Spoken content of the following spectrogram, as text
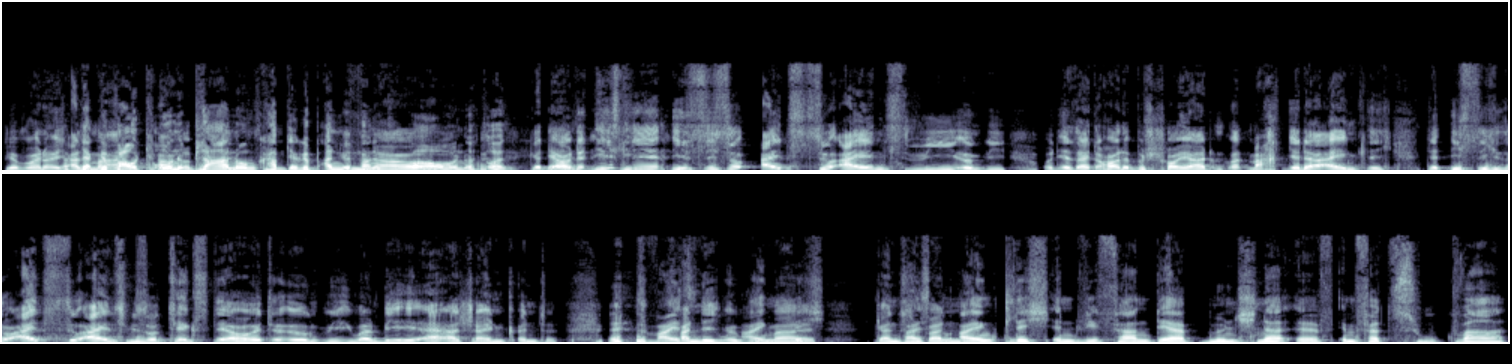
wir wollen euch Habt alle ihr mal gebaut ohne Planung, setzen. habt ihr ge angefangen zu Genau. bauen. Und so. Genau, Ja, das es liest, sich- liest sich so eins zu eins wie irgendwie, und ihr seid doch alle bescheuert, und was macht ihr da eigentlich? Das liest sich so eins zu eins wie so ein Text, der heute irgendwie über ein BER erscheinen könnte. Weißt Fand ich irgendwie mal eigentlich, ganz weißt spannend. du eigentlich, inwiefern der Münchner äh, im Verzug war?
